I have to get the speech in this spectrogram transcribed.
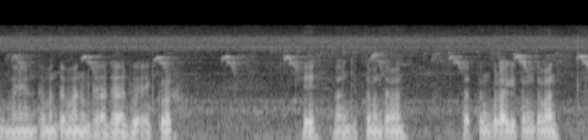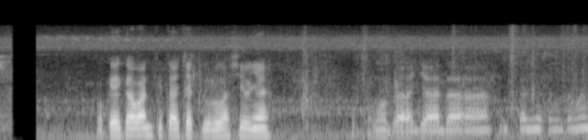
lumayan teman-teman. Udah ada dua ekor. Oke lanjut teman-teman. Kita tunggu lagi teman-teman. Oke kawan kita cek dulu hasilnya. Semoga aja ada ikannya teman-teman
